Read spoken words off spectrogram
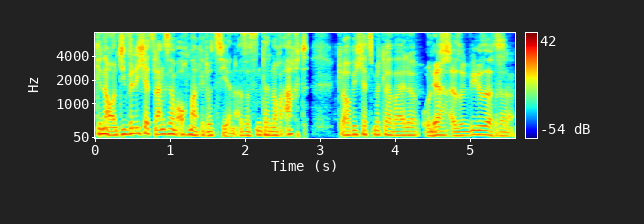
Genau, und die will ich jetzt langsam auch mal reduzieren. Also es sind dann noch acht, glaube ich, jetzt mittlerweile. Und Ja, also wie gesagt, oder,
